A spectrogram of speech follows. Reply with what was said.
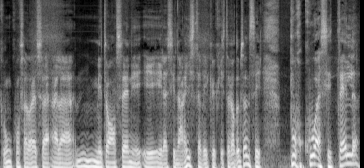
qu'on s'adresse à, la metteur en scène et, et, et la scénariste avec Christopher Thompson, c'est pourquoi c'est elle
